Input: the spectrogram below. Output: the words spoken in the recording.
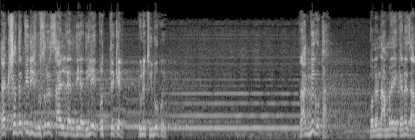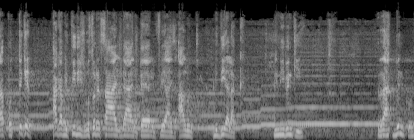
একসাথে তিরিশ বছরের চাল ডাল দিয়ে দিলে প্রত্যেকের, এগুলো থুইব কই? রাখবে কোথায়? বলেন, আমরা এখানে যারা প্রত্যেকের আগামী তিরিশ বছরের চাল, ডাল, তেল, পেঁয়াজ, আলু দিয়া লাখ নিবেন কি? রাখবেন কই?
